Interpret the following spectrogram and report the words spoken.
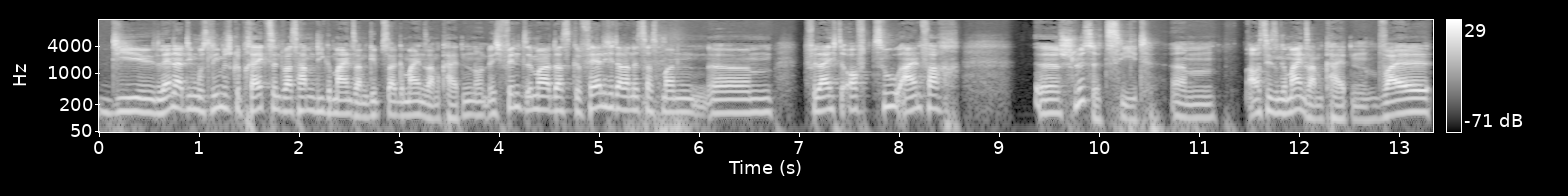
die Länder, die muslimisch geprägt sind, was haben die gemeinsam? Gibt es da Gemeinsamkeiten? Und ich finde immer, das Gefährliche daran ist, dass man ähm, vielleicht oft zu einfach äh, Schlüsse zieht ähm, aus diesen Gemeinsamkeiten, weil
